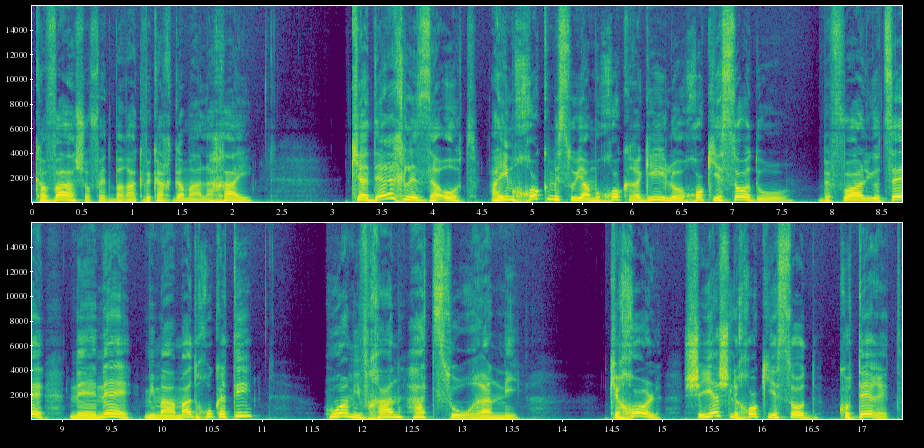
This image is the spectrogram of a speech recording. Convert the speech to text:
קבע השופט ברק, וכך גם ההלכה היא, כי הדרך לזהות האם חוק מסוים הוא חוק רגיל או חוק יסוד, הוא בפועל יוצא, נהנה ממעמד חוקתי, הוא המבחן הצורני. ככל שיש לחוק יסוד כותרת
